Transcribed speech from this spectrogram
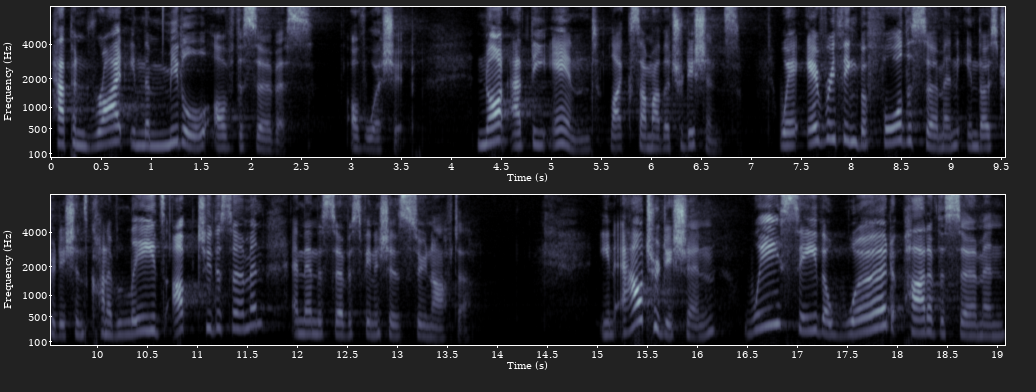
happen right in the middle of the service of worship, not at the end like some other traditions, where everything before the sermon in those traditions kind of leads up to the sermon and then the service finishes soon after. In our tradition, we see the word part of the sermon,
